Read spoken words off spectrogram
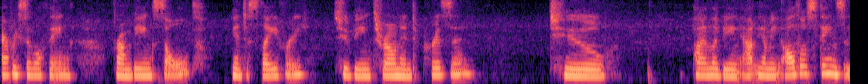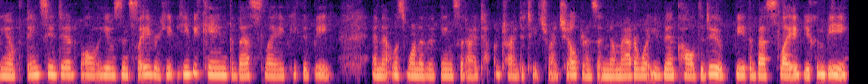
Every single thing from being sold into slavery to being thrown into prison to finally being out. I mean, all those things, you know, things he did while he was in slavery, he, he became the best slave he could be. And that was one of the things that I t- tried to teach my children. Said, no matter what you've been called to do, be the best slave you can be.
